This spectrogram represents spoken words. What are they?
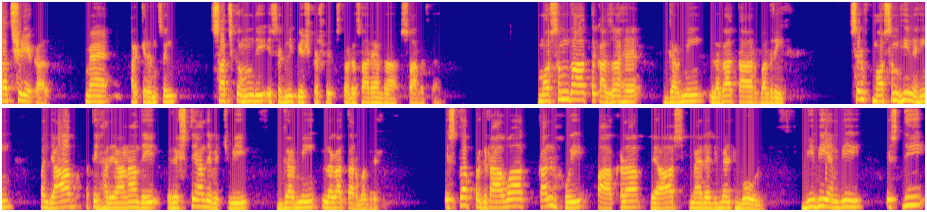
ਸਤਿ ਸ਼੍ਰੀ ਅਕਾਲ। ਮੈਂ ਹਰਕਿਰਨ ਸਿੰਘ, ਸੱਚ ਕਹੂੰ ਦੀ ਇਸ ਅਗਲੀ ਪੇਸ਼ਕਸ਼ ਵਿੱਚ ਤੁਹਾਡਾ ਸਾਰਿਆਂ ਦਾ ਸਵਾਗਤ ਕਰਦਾ ਮੌਸਮ ਦਾ ਤਕਾਜ਼ਾ ਹੈ, ਗਰਮੀ ਲਗਾਤਾਰ ਵਧ ਰਹੀ ਹੈ। ਸਿਰਫ ਮੌਸਮ ਹੀ ਨਹੀਂ, ਪੰਜਾਬ ਅਤੇ ਹਰਿਆਣਾ ਦੇ ਰਿਸ਼ਤਿਆਂ ਦੇ ਵਿੱਚ ਵੀ ਗਰਮੀ ਲਗਾਤਾਰ ਵਧ ਰਹੀ ਹੈ। ਇਸ ਦਾ ਪ੍ਰਗਟਾਵਾ ਕੱਲ ਹੋਈ Bhakra Beas management board BBMB ਇਸ ਦੀ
